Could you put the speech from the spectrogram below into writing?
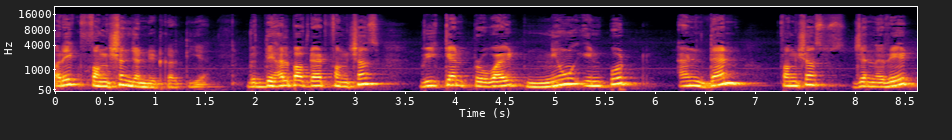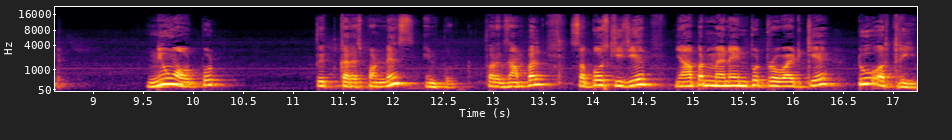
और एक फ़ंक्शन जनरेट करती है। With the help of that functions we can provide new input and then functions generate new output with correspondence input for example suppose कीजिए, यहाँ पर मैंने इनपुट प्रोवाइड किए टू और थ्री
